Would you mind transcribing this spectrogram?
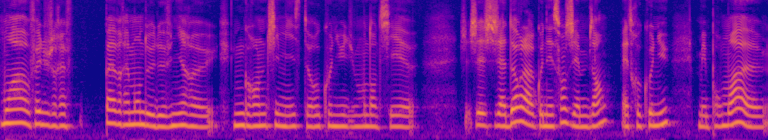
Moi, en fait, je rêve pas vraiment de devenir euh, une grande chimiste reconnue du monde entier. J'adore la reconnaissance, j'aime bien être reconnue, mais pour moi, euh,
